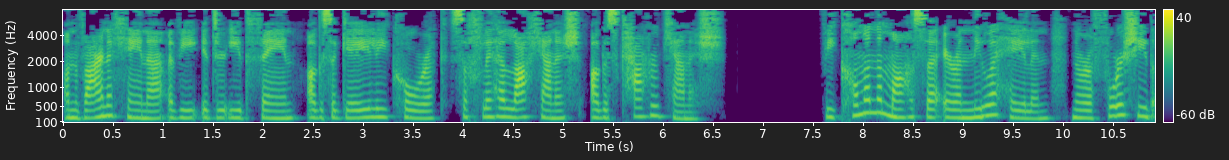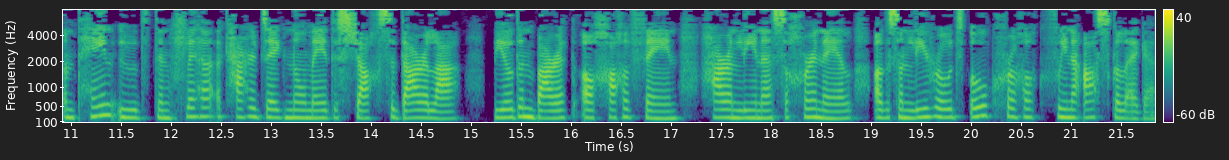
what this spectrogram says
an bharna chéine a bhí idir iad féin agus a géalaí córaach sa chluthe lechanis agus cethú ceanis. Bhí cumann na maithasa ar an nua-shéalainn nuair a fuair siad an tain úd den chluiche a ceathrdéag nóiméad isteach sa dara leat beag an baireacht á chaitheamh féin thar an líne sa chornéal agus an líróid ó chruthaach faoina ascail aige.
